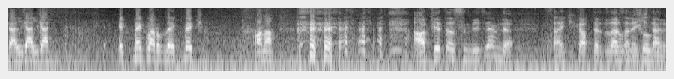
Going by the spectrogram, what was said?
Gel gel gel. Ekmek var burada ekmek. Ana. Afiyet olsun diyeceğim de. Sanki kaptırdılar sana iki oldu. tane.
